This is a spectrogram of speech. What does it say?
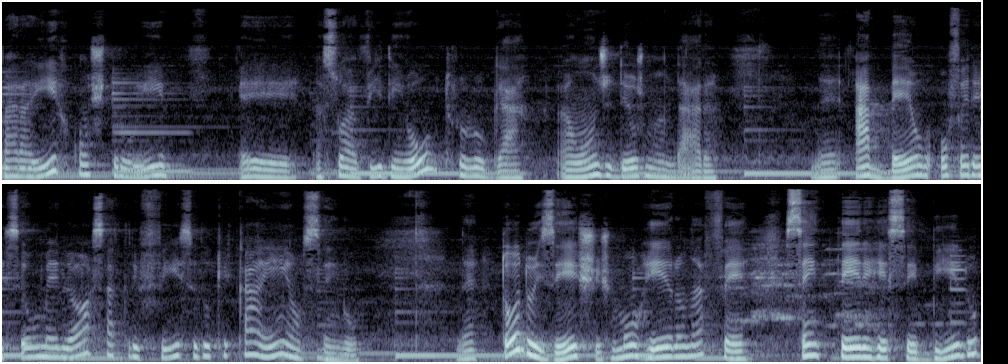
para ir construir é, a sua vida em outro lugar, aonde Deus mandara. Né? Abel ofereceu o melhor sacrifício do que Caim ao Senhor. Né? Todos estes morreram na fé, sem terem recebido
